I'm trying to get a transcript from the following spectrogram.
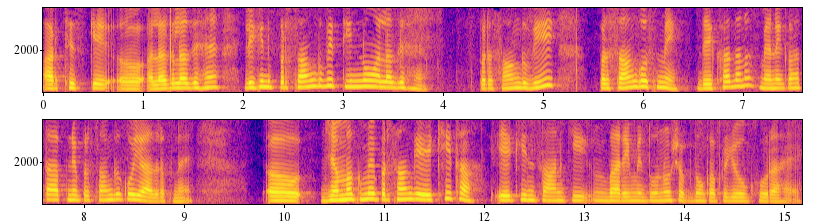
अर्थ इसके अलग अलग हैं, लेकिन प्रसंग भी तीनों अलग हैं। प्रसंग भी, प्रसंग उसमें, देखा था ना? मैंने कहा था अपने प्रसंग को याद रखना है। जमक में प्रसंग एक ही था, एक ही इंसान की बारे में दोनों शब्दों का प्रयोग हो रहा है।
